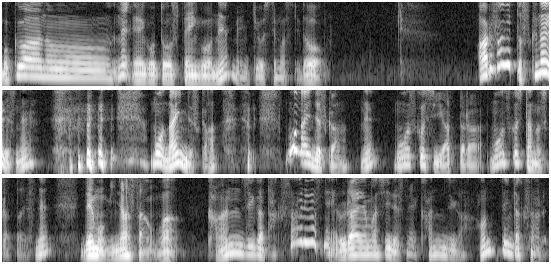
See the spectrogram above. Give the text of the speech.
僕はあのね英語とスペイン語をね勉強してますけどアルファベット少ないですね。もうないんですか？もうないんですか？ね。もう少しあったらもう少し楽しかったですね。でも皆さんは漢字がたくさんありますね。羨ましいですね。漢字が本当にたくさんある。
